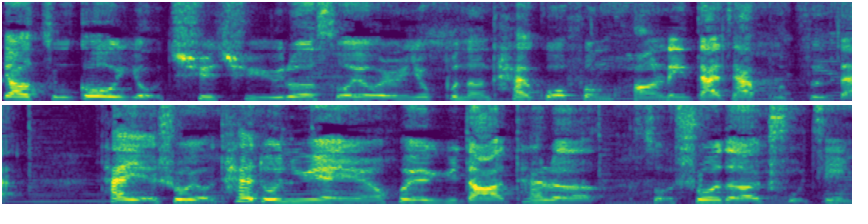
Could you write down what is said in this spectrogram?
要足够有趣去娱乐所有人，又不能太过疯狂，令大家不自在。她也说，有太多女演员会遇到泰勒所说的处境，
